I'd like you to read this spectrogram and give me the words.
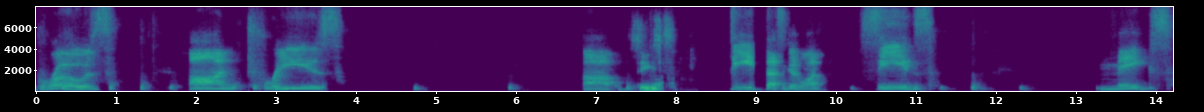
grows on trees, uh, seeds Seed, that's a good one. Seeds makes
